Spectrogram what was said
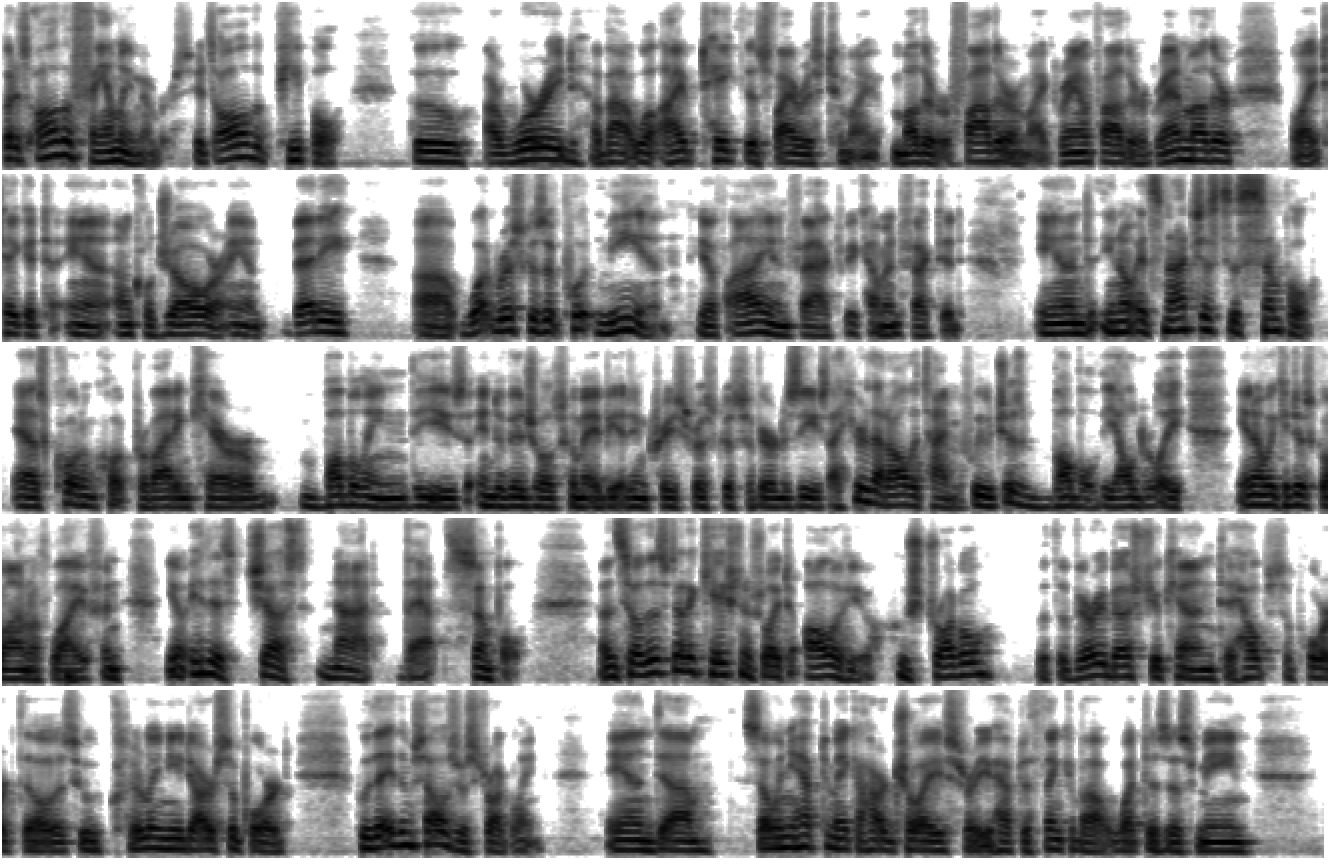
But it's all the family members. It's all the people who are worried about, will I take this virus to my mother or father or my grandfather or grandmother? Will I take it to Aunt, Uncle Joe or Aunt Betty? Uh, what risk does it put me in if I, in fact, become infected? And, you know, it's not just as simple as quote unquote providing care or bubbling these individuals who may be at increased risk of severe disease. I hear that all the time. If we would just bubble the elderly, you know, we could just go on with life. And, you know, it is just not that simple. And so this dedication is really to all of you who struggle with the very best you can to help support those who clearly need our support, who they themselves are struggling. And um, so when you have to make a hard choice or you have to think about what does this mean,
